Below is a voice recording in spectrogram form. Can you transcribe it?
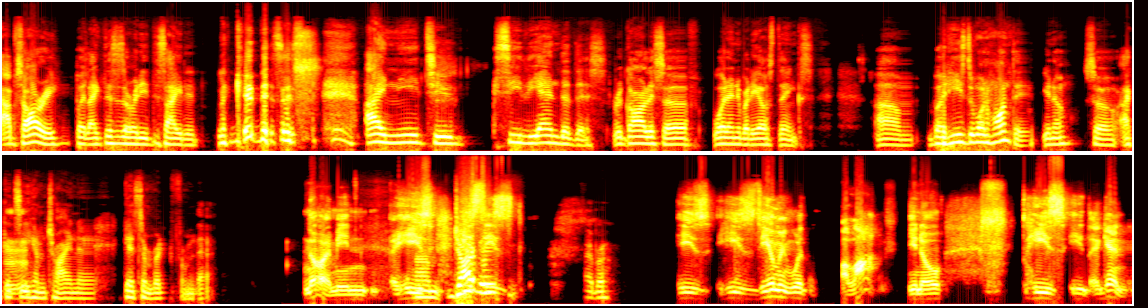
I'm sorry, but like, this is already decided. Like, this is, I need to see the end of this, regardless of what anybody else thinks. Um, but he's the one haunted, you know, so I could mm-hmm. see him trying to get some rid from that. No, I mean he's um, Jarvis. He's, he's, Hi, bro. He's he's dealing with a lot, you know. He's he, again.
